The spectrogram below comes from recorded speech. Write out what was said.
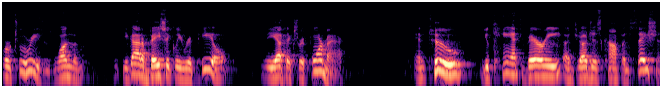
for two reasons. One, the, you got to basically repeal the Ethics Reform Act, and two, you can't vary a judge's compensation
